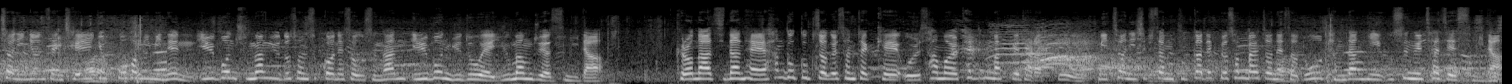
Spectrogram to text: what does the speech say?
2002년생 제일교포 허미미는 일본 중앙유도 선수권에서 우승한 일본 유도의 유망주였습니다. 그러나 지난해 한국 국적을 선택해 올 3월 태극마크에 달았고 2023 국가대표 선발전에서도 당당히 우승을 차지했습니다.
